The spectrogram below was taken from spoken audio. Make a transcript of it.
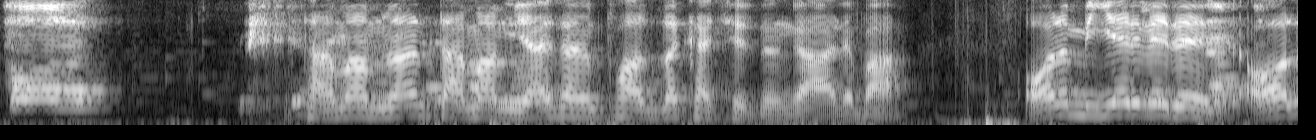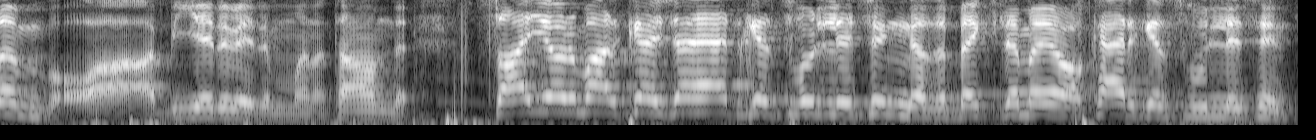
Ha. Tamam lan tamam ya sen fazla kaçırdın galiba. Oğlum bir yer verin. Oğlum aa, bir yeri verin bana tamamdır. Sayıyorum arkadaşlar herkes fulllesin gazı. Bekleme yok. Herkes fulllesin.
